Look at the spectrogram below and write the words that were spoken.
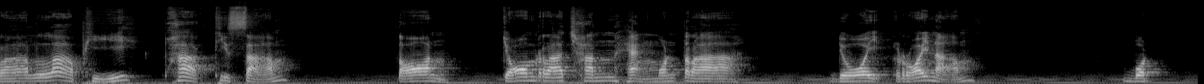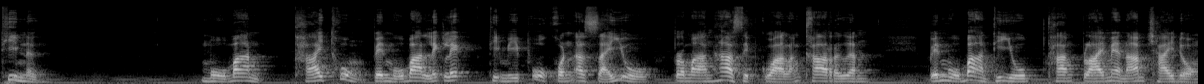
รานล่าผี ภาคที่สามตอนจอมราชันแห่งมนตรา โดยร้อยหนาม บทที่หนึ่งหมู่บ้านท้ายทุ่งเป็นหมู่บ้านเล็กๆ ที่มีผู้คนอาศัยอยู่ประมาณ 50 กว่าหลังคาเรือน เป็นหมู่บ้านที่อยู่ทางปลายแม่น้ำชายดง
